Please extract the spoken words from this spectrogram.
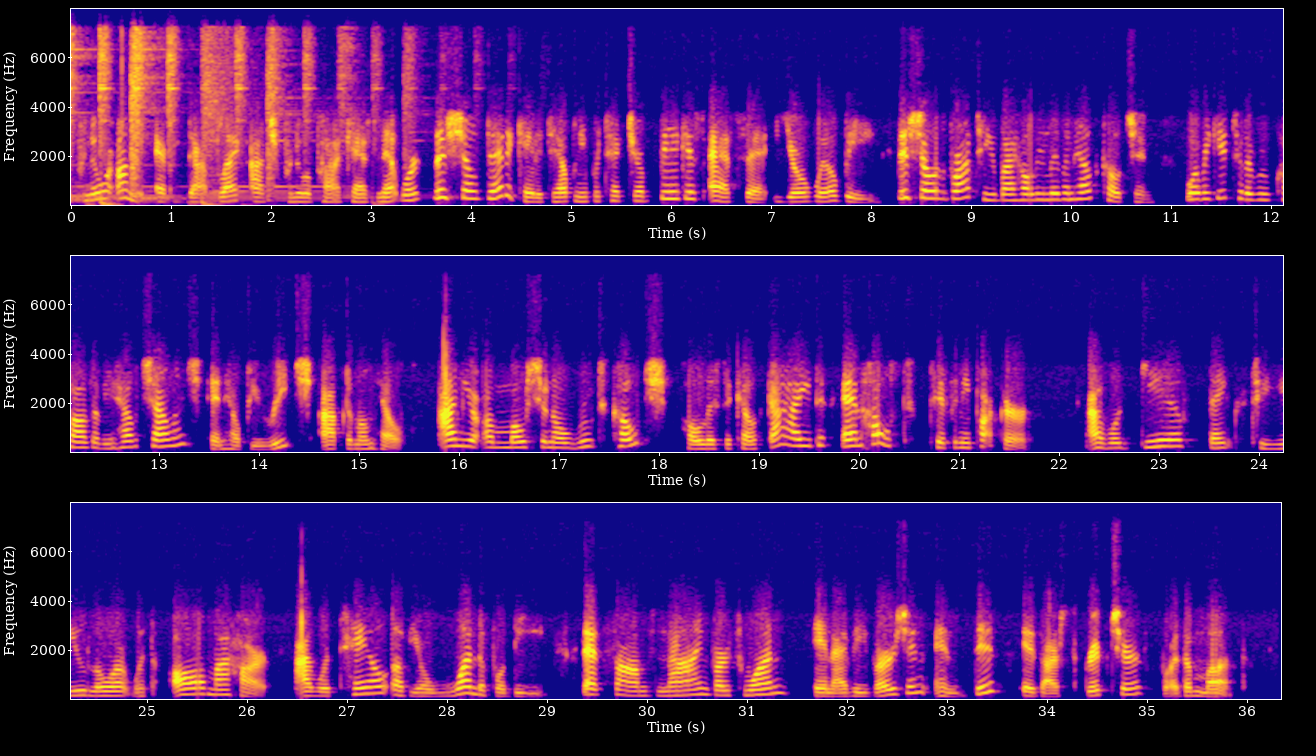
Entrepreneur on the Black Entrepreneur Podcast Network, the show dedicated to helping you protect your biggest asset, your well being. This show is brought to you by Wholey Living Health Coaching, where we get to the root cause of your health challenge and help you reach optimum health. I'm your emotional root coach, holistic health guide, and host, Tiffany Parker. I will give thanks to you, Lord, with all my heart. I will tell of your wonderful deeds that's Psalms 9, verse 1, NIV version, and this is our scripture for the month.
